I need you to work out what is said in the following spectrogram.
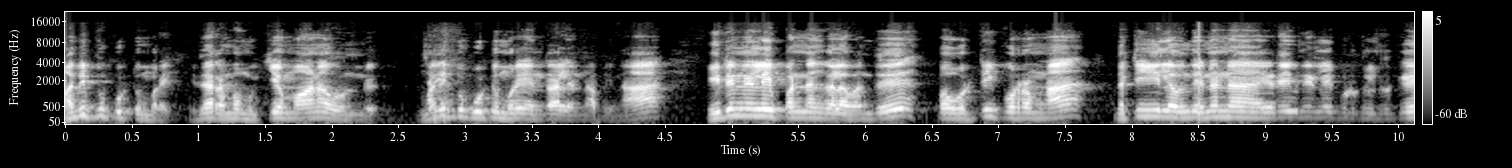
மதிப்பு கூட்டு முறை. இதான் ரொம்ப முக்கியமான ஒன்று. மதிப்பு கூட்டு முறை என்றால் என்ன அப்படின்னா இடைநிலை பண்டங்களை வந்து இப்போ ஒரு டீ போடுறோம்னா இந்த டீயில வந்து என்னென்ன இடைநிலை பொருட்கள் இருக்கு?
